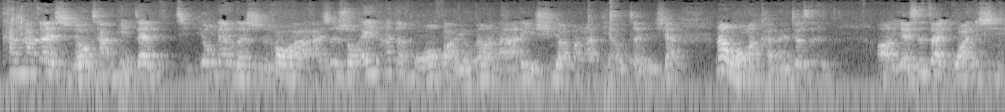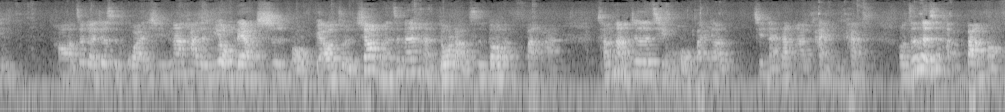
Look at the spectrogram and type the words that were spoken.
看他在使用产品在挤用量的时候啊，还是说，哎，他的魔法有没有哪里需要帮他调整一下？那我们可能就是，啊、呃，也是在关心，好、哦，这个就是关心。那他的用量是否标准？像我们这边很多老师都很棒啊，就是请伙伴要进来让他看一看，哦，真的是很棒哦。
